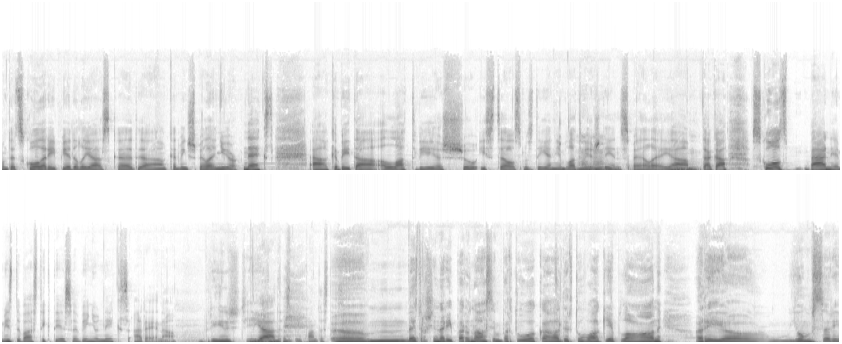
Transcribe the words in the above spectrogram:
un tad skola arī piedalījās, kad, uh, kad viņš spēlēja New York Next, uh, ka bija tā latviešu izcelsmes diena, jeb latviešu mm -hmm. dienas spēlē. Jā. Mm -hmm. Tā kā skolas bērniem izdevās tikties ar viņu Niks arēnā. Brīnišķīgi. Jā, tas bija fantastiski. Um, mēs droši vien arī parunāsim par to, kādi ir tuvākie plāni arī uh, jums, arī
